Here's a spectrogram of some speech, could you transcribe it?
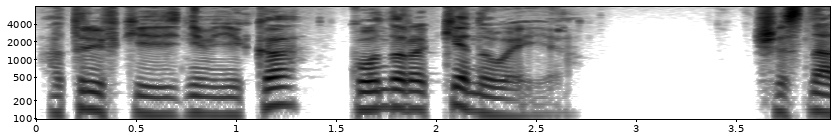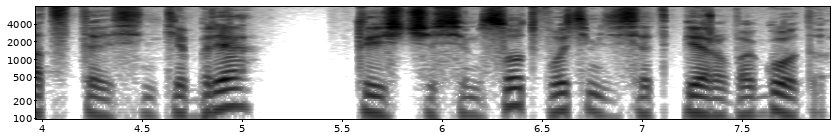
Отрывки из дневника Конора Кенуэя. 16 сентября 1781 года.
